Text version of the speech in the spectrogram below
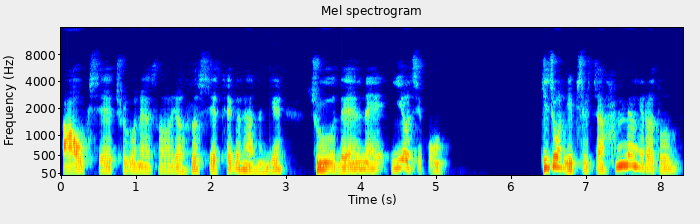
9시에 출근해서 6시에 퇴근하는 게 주 내내 이어지고 기존 입실자 한 명이라도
